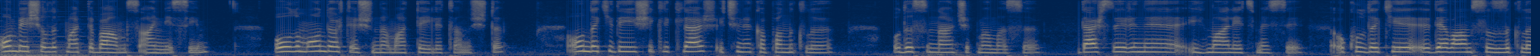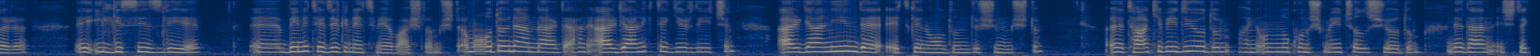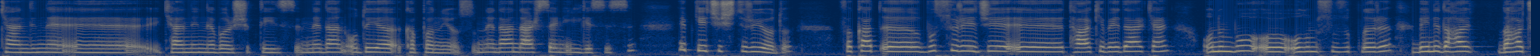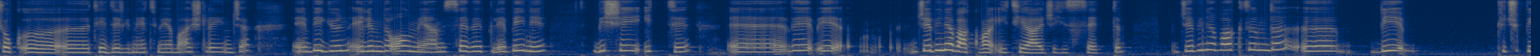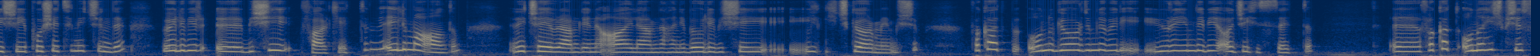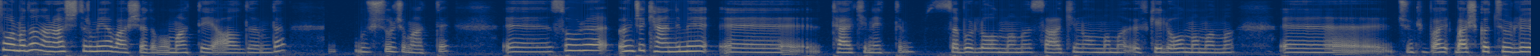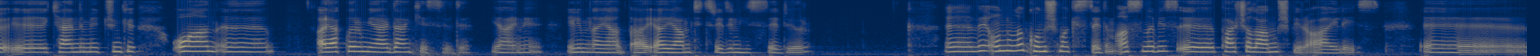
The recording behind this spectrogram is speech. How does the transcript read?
15 yıllık madde bağımlısı annesiyim. Oğlum 14 yaşında maddeyle tanıştı. Ondaki değişiklikler içine kapanıklığı, odasından çıkmaması, derslerini ihmal etmesi, okuldaki e, devamsızlıkları, e, ilgisizliği e, beni tedirgin etmeye başlamıştı. Ama o dönemlerde hani ergenlik de girdiği için ergenliğin de etken olduğunu düşünmüştüm. E, takip ediyordum. Hani onunla konuşmaya çalışıyordum. Neden işte kendine e, kendinle barışık değilsin? Neden odaya kapanıyorsun? Neden derslerine ilgisizsin? Hep geçiştiriyordu. Fakat e, bu süreci e, takip ederken onun bu e, olumsuzlukları beni daha daha çok e, e, tedirgin etmeye başlayınca e, bir gün elimde olmayan bir sebeple beni bir şey itti e, ve bir cebine bakma ihtiyacı hissettim. Cebine baktığımda e, bir küçük bir şeyi poşetin içinde böyle bir e, bir şey fark ettim ve elime aldım. Ne çevremde ne ailemde hani böyle bir şeyi hiç görmemişim. Fakat onu gördüğümde böyle yüreğimde bir acı hissettim. E, fakat ona hiçbir şey sormadan araştırmaya başladım o maddeyi aldığımda. Uyuşturucu madde. E, sonra önce kendime e, telkin ettim. Sabırlı olmamı, sakin olmamı, öfkeli olmamamı. E, çünkü başka türlü e, kendimi... Çünkü o an e, ayaklarım yerden kesildi. Yani elimin aya ayağım titrediğini hissediyorum. E, ve onunla konuşmak istedim. Aslında biz e, parçalanmış bir aileyiz. E,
